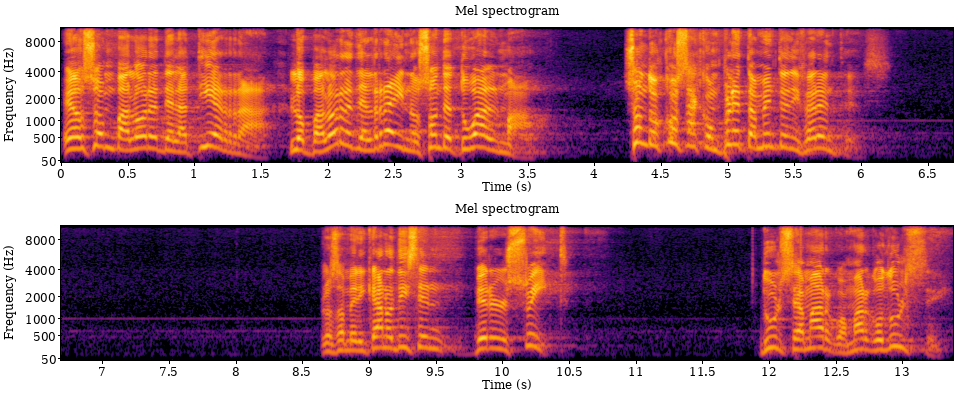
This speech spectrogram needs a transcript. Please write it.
Esos son valores de la tierra. Los valores del reino son de tu alma. Son dos cosas completamente diferentes. Los americanos dicen bitter sweet. Dulce, amargo, amargo, dulce.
